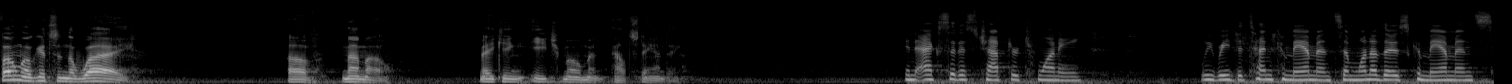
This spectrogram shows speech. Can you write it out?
FOMO gets in the way of memo, making each moment outstanding. In Exodus chapter 20, we read the Ten Commandments, and one of those commandments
